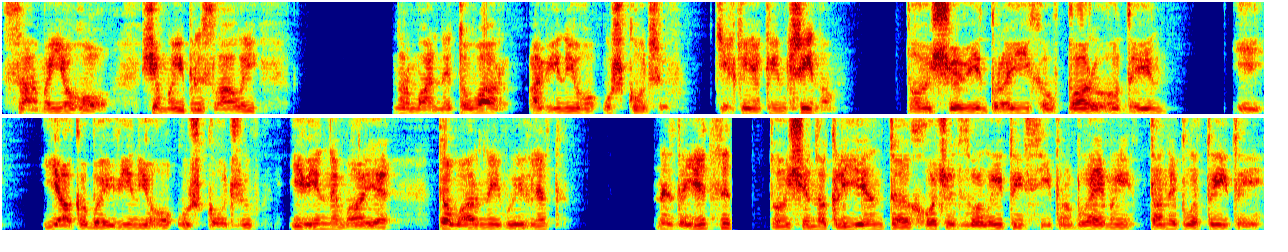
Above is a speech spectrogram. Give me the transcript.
саме його, що ми прислали нормальний товар, а він його ушкоджив. Тільки яким чином? То, що він проїхав пару годин, і якоби він його ушкоджив, і він не має товарний вигляд. Не здається, то, що на клієнта хочуть звалити всі проблеми та не платити.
